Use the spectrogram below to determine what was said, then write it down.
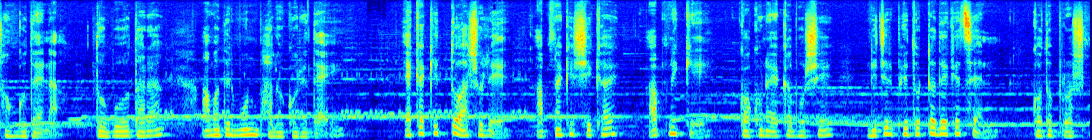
সঙ্গ দেয় না, তবুও তারা আমাদের মন ভালো করে দেয়। একাকিত্ব আসলে আপনাকে শেখায় আপনি কে? কখনো একা বসে নিজের ভেতরটা দেখেছেন? কত প্রশ্ন,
